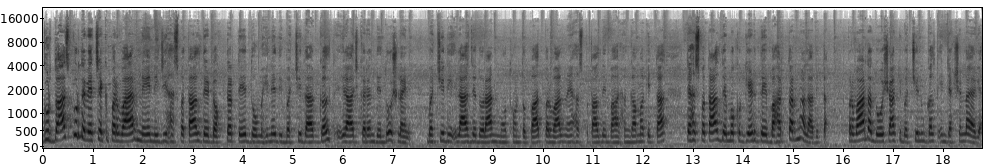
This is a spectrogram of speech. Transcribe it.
ਗੁਰਦਾਸਪੁਰ ਦੇ ਵਿੱਚ ਇੱਕ ਪਰਿਵਾਰ ਨੇ ਨਿੱਜੀ ਹਸਪਤਾਲ ਦੇ ਡਾਕਟਰ ਤੇ 2 ਮਹੀਨੇ ਦੀ ਬੱਚੀ ਦਾ ਗਲਤ ਇਲਾਜ ਕਰਨ ਦੇ ਦੋਸ਼ ਲਾਏ ਨੇ। ਬੱਚੀ ਦੀ ਇਲਾਜ ਦੇ ਦੌਰਾਨ ਮੌਤ ਹੋਣ ਤੋਂ ਬਾਅਦ ਪਰਿਵਾਰ ਨੇ ਹਸਪਤਾਲ ਦੇ ਬਾਹਰ ਹੰਗਾਮਾ ਕੀਤਾ ਤੇ ਹਸਪਤਾਲ ਦੇ ਮੁੱਖ ਗੇਟ ਦੇ ਬਾਹਰ ਧਰਨਾ ਲਾ ਦਿੱਤਾ। ਪਰਿਵਾਰ ਦਾ ਦੋਸ਼ ਆ ਕਿ ਬੱਚੀ ਨੂੰ ਗਲਤ ਇੰਜੈਕਸ਼ਨ ਲਾਇਆ ਗਿਆ।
